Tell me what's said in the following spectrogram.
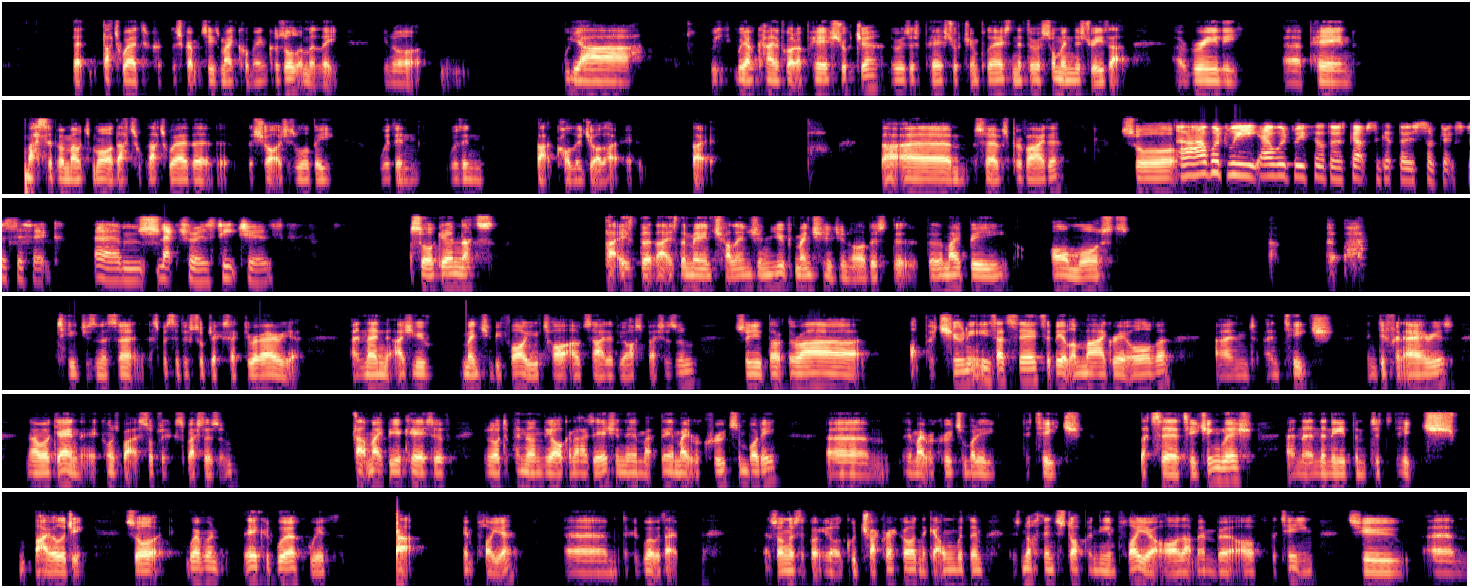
that that's where discrepancies might come in because ultimately, you know, we are we we have kind of got a pay structure. There is a pay structure in place, and if there are some industries that are really uh, paying massive amounts more, that's that's where the, the, the shortages will be within within that college or that that that um, service provider. So how would we how would we fill those gaps to get those subject specific um, lecturers, teachers? So again, that's that is the that is the main challenge. And you've mentioned, you know, there's the, there might be almost uh, teachers in a certain a specific subject sector area, and then as you've mentioned before, you've taught outside of your specialism. So you, there, there are opportunities, I'd say, to be able to migrate over and and teach in different areas. Now, again, it comes back to subject specialism. That might be a case of, you know, depending on the organisation, they might they might recruit somebody. Um, they might recruit somebody to teach, let's say, teach English, and then they need them to teach biology. So whether they could work with that employer, um, they could work with that as long as they've got you know a good track record and they get on with them, there's nothing stopping the employer or that member of the team to um,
